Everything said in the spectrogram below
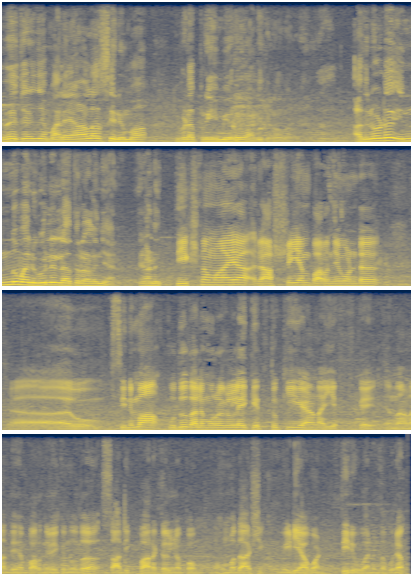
എന്ന് വെച്ച് കഴിഞ്ഞാൽ മലയാള സിനിമ ഇവിടെ പ്രീമിയർ കാണിക്കണമെന്നാണ് അതിനോട് ഇന്നും അനുകൂലമില്ലാത്ത ഒരാളാണ് ഞാൻ. തീക്ഷ്ണമായ രാഷ്ട്രീയം പറഞ്ഞുകൊണ്ട് സിനിമ പുതുതലമുറകളിലേക്ക് എത്തിക്കുകയാണ് ഐ എഫ് കെ എന്നാണ് അദ്ദേഹം പറഞ്ഞു വയ്ക്കുന്നത് സാദിഖ് പാറക്കലിനൊപ്പം മുഹമ്മദ് ആഷിഖ് മീഡിയ വൺ തിരുവനന്തപുരം.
